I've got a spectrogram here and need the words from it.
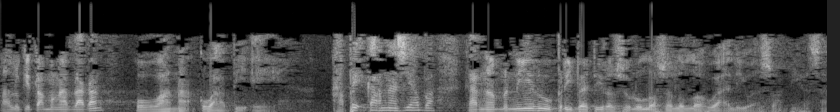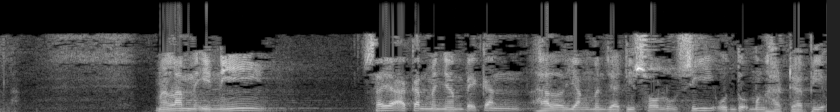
Lalu kita mengatakan, oh anakku apike. Apik karena siapa? Karena meniru pribadi Rasulullah Shallallahu Alaihi Wasallam. Malam ini saya akan menyampaikan hal yang menjadi solusi untuk menghadapi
